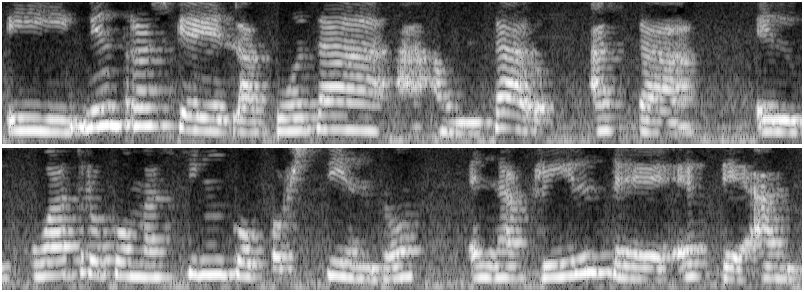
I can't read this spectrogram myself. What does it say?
y mientras que la cuota ha aumentado hasta el 4,5% en abril de este año.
